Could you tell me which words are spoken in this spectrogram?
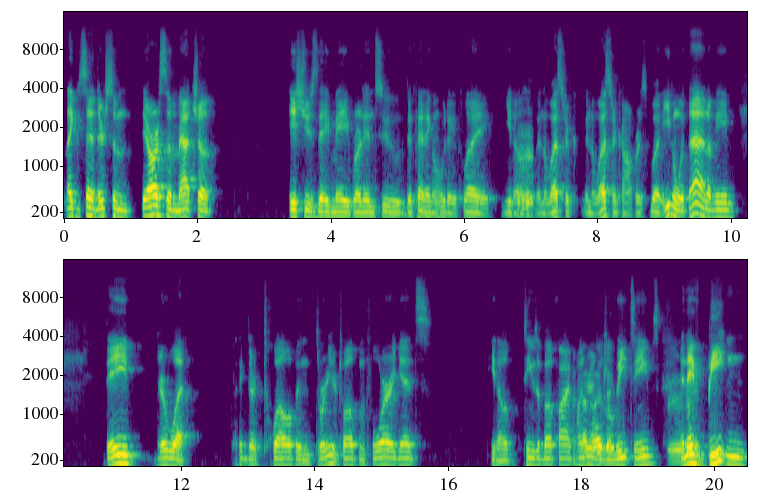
like you said, there's some there are some matchup issues they may run into depending on who they play. You know, mm-hmm. in the western in the Western Conference. But even with that, I mean, they they're what I think they're 12 and three or 12 and four against, you know, teams above 500, 500. elite teams. Mm-hmm. And they've beaten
